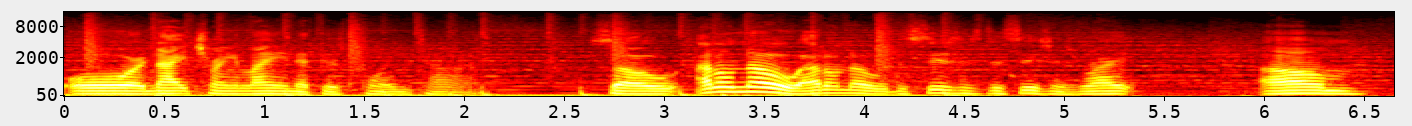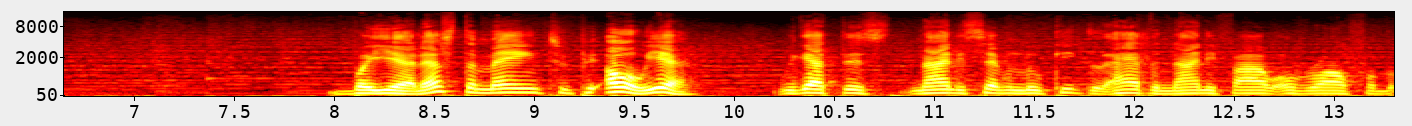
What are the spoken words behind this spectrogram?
or Night Train Lane at this point in time. So I don't know. I don't know. Decisions, decisions, right? Um. But yeah, that's the main two. P- oh yeah, we got this 97 Luke Kuechly. I had the 95 overall for the,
